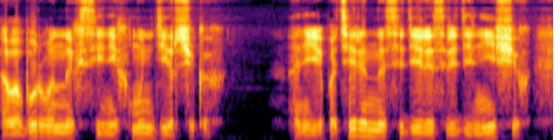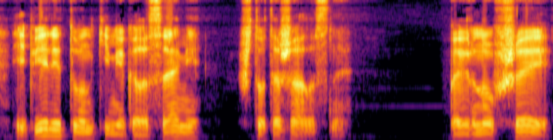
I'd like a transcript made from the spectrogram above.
в оборванных синих мундирчиках. Они потерянно сидели среди нищих и пели тонкими голосами что-то жалостное. Повернув шеи,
